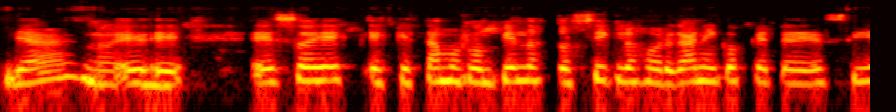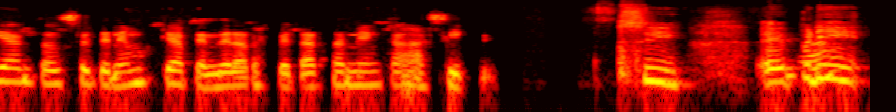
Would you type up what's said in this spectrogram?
¿ya? Eh, eh, eso es, es, que estamos rompiendo estos ciclos orgánicos que te decía, entonces tenemos que aprender a respetar también cada ciclo. Sí, eh, Pri,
